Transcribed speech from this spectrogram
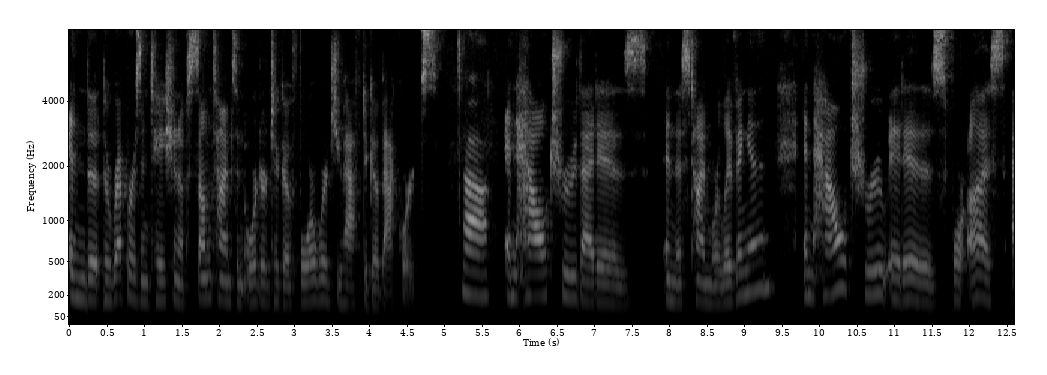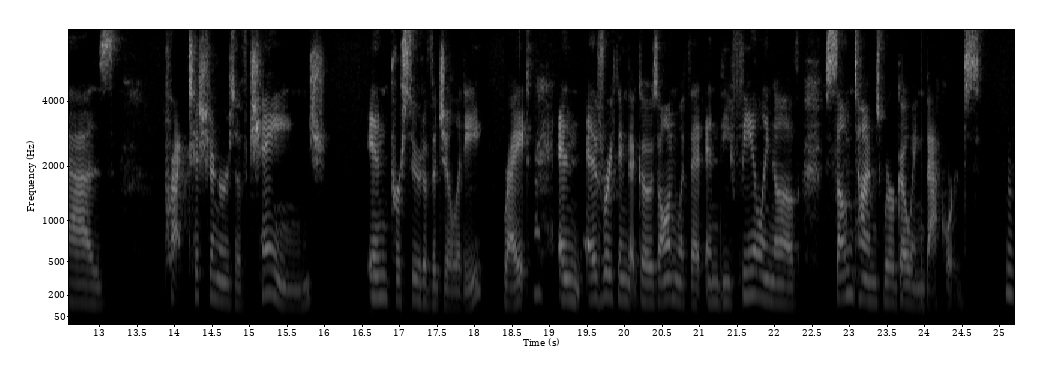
And the, the representation of sometimes in order to go forwards, you have to go backwards. Ah. and how true that is in this time we're living in, and how true it is for us as practitioners of change in pursuit of agility right? And everything that goes on with it, and the feeling of sometimes we're going backwards, hmm.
